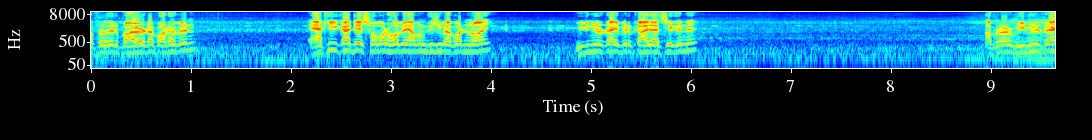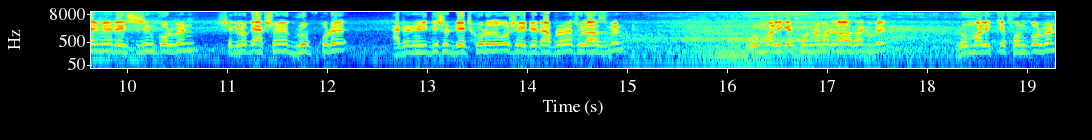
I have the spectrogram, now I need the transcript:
আপনাদের বায়োডাটা পাঠাবেন। একই কাজে সবার হবে এমন কিছু ব্যাপার নয়, বিভিন্ন টাইপের কাজ আছে এখানে। আপনারা বিভিন্ন টাইমে রেজিস্ট্রেশন করবেন, সেগুলোকে একসঙ্গে গ্রুপ করে একটা নির্দিষ্ট ডেট করে দেবো, সেই ডেটে আপনারা চলে আসবেন। রুম মালিকের ফোন নাম্বার দেওয়া থাকবে। রুম মালিককে ফোন করবেন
